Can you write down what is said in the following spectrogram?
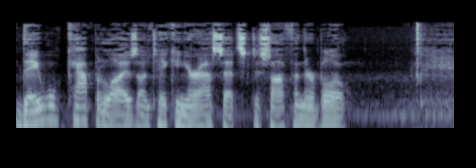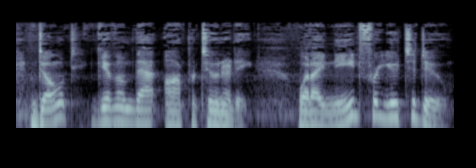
they will capitalize on taking your assets to soften their blow. Don't give them that opportunity. What I need for you to do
